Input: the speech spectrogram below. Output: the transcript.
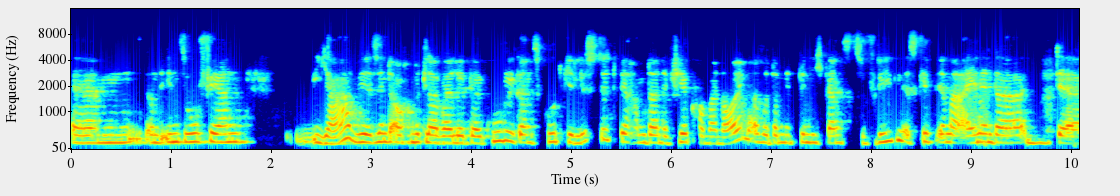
Ähm, und insofern, ja, wir sind auch mittlerweile bei Google ganz gut gelistet. Wir haben da eine 4,9, also damit bin ich ganz zufrieden. Es gibt immer einen da, der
